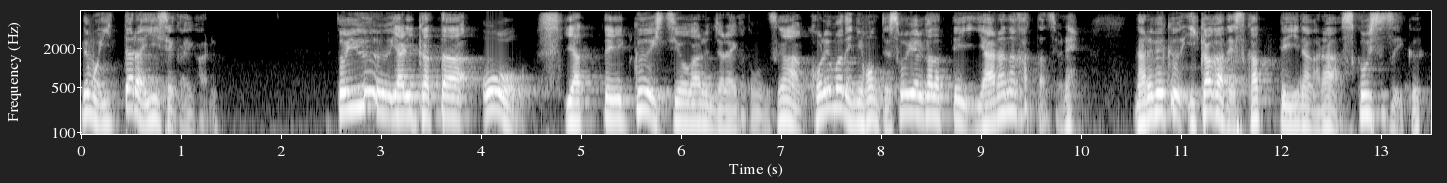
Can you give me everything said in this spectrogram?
でも行ったらいい世界がある。というやり方をやっていく必要があるんじゃないかと思うんですが、これまで日本ってそういうやり方ってやらなかったんですよね。なるべくいかがですかって言いながら少しずつ行く。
